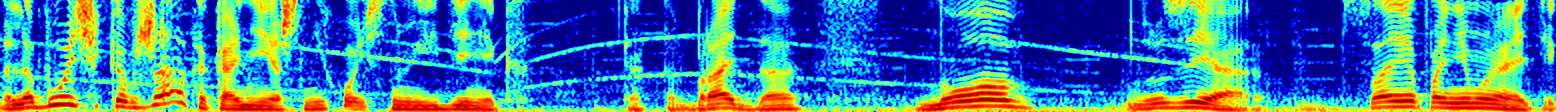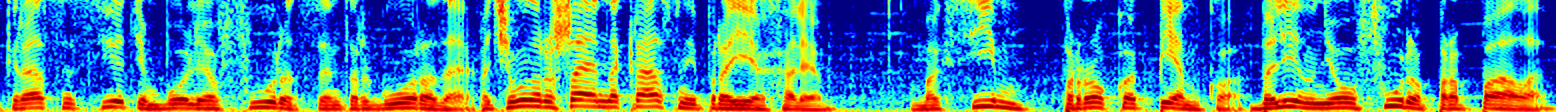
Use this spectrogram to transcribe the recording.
Дальнобойщиков жалко, конечно, не хочется у них денег как-то брать, да. Но, друзья, Сами понимаете, красный свет, тем более фура, центр города. Почему нарушаем на красный проехали? Максим Прокопенко. Блин, у него фура пропала.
